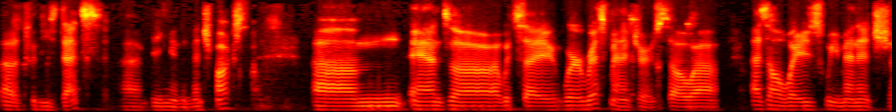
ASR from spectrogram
uh, to these debts, uh, being in the benchmarks. Um, and uh, I would say we're risk managers. So uh, as always, we manage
